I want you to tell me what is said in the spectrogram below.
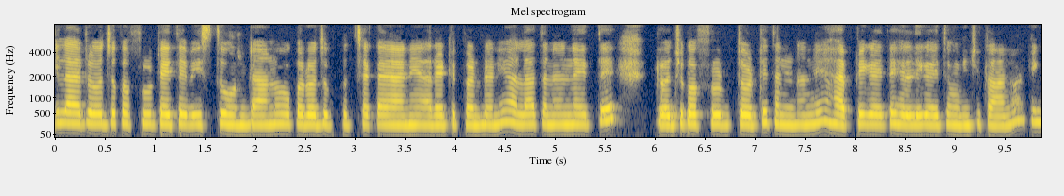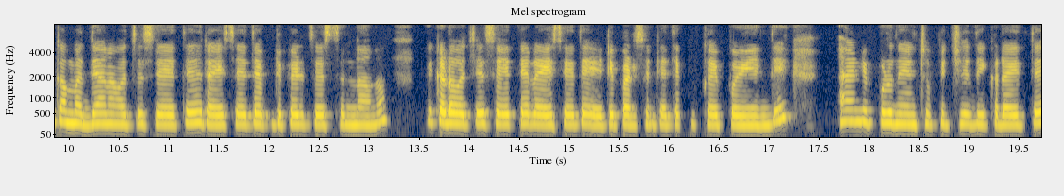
ఇలా రోజు ఒక ఫ్రూట్ అయితే వేస్తూ ఉంటాను. ఒకరోజు పుచ్చకాయ అని, అరటిపండని అలా తనని అయితే రోజు ఒక ఫ్రూట్ తోటి తనని హ్యాపీగా అయితే హెల్తీగా అయితే ఉంచుతాను. ఇంకా మధ్యాహ్నం వచ్చేసి అయితే రైస్ అయితే ప్రిపేర్ చేస్తున్నాను. ఇక్కడ వచ్చేసి అయితే రైస్ అయితే 80% అయితే కుక్ అయిపోయింది. అండ్ ఇప్పుడు నేను చూపించేది ఇక్కడైతే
